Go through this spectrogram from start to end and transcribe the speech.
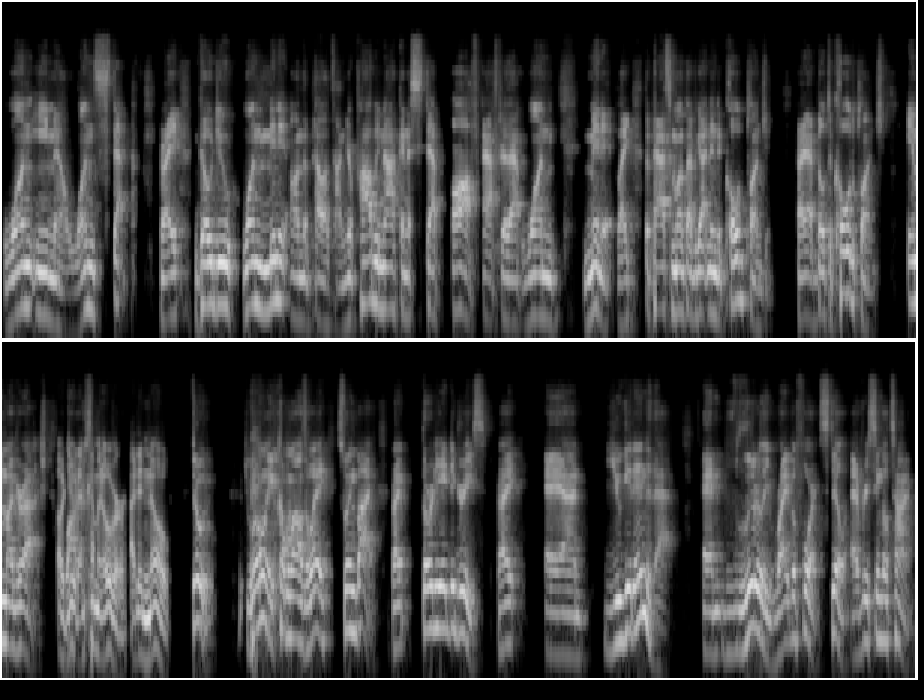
one email one step right? Go do one minute on the peloton. You're probably not going to step off after that one minute. Like the past month i've gotten into cold plunging. Right i built a cold plunge in my garage. Oh dude i'm coming over. I didn't know. Dude we're only a couple miles away, swing by, right? 38 degrees, right? And you get into that. And literally right before it, still every single time,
